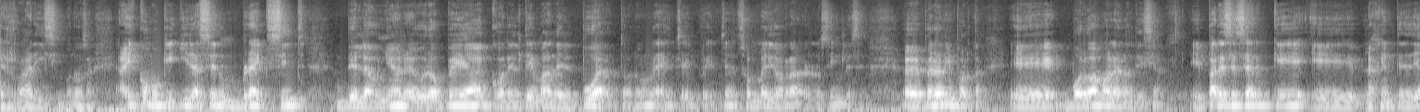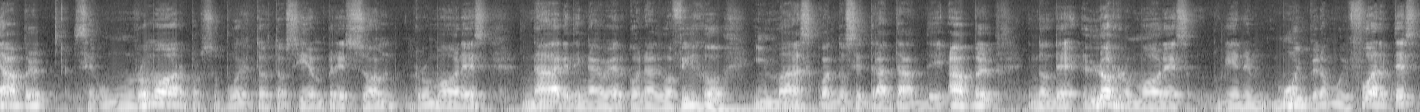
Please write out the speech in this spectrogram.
Es rarísimo, ¿no? es como que quiere hacer un Brexit de la Unión Europea con el tema del puerto, ¿no? Eh, son medio raros los ingleses. pero no importa. volvamos a la noticia. parece ser que la gente de Apple según un rumor, por supuesto, esto siempre son rumores, nada que tenga que ver con algo fijo y más cuando se trata de Apple, donde los rumores vienen muy pero muy fuertes.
